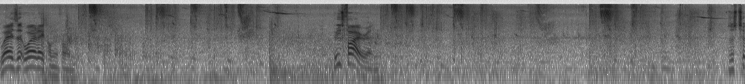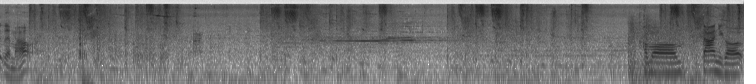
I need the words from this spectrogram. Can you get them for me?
Where's it? Where are they coming from? Who's firing? Just took them out. Come on, down you go.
